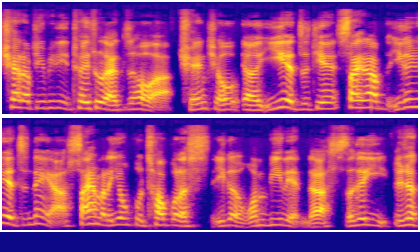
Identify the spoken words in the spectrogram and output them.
ChatGPT 推出来之后啊，全球呃一夜之间 sign up 一个月之内啊，sign up 用户超过了十一个 one billion 的十个亿，也就是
